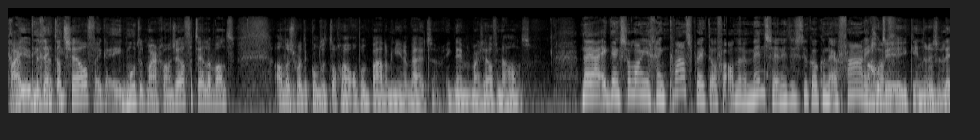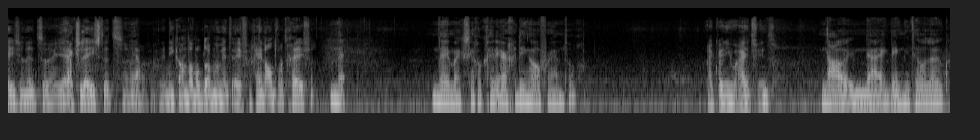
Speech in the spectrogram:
gaat- je bedenkt dat zelf. Ik, ik moet het maar gewoon zelf vertellen, want anders wordt, komt het toch wel op een bepaalde manier naar buiten. Ik neem het maar zelf in de hand. Nou ja, ik denk zolang je geen kwaad spreekt over andere mensen... en het is natuurlijk ook een ervaring... Maar goed, wat- je, je kinderen lezen het, eh, je Ja. ex leest het. eh. Die kan dan op dat moment even geen antwoord geven. Nee. Nee, maar ik zeg ook geen erge dingen over hem, toch? Ik weet niet hoe hij het vindt. Nou, nou ik denk niet heel leuk.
